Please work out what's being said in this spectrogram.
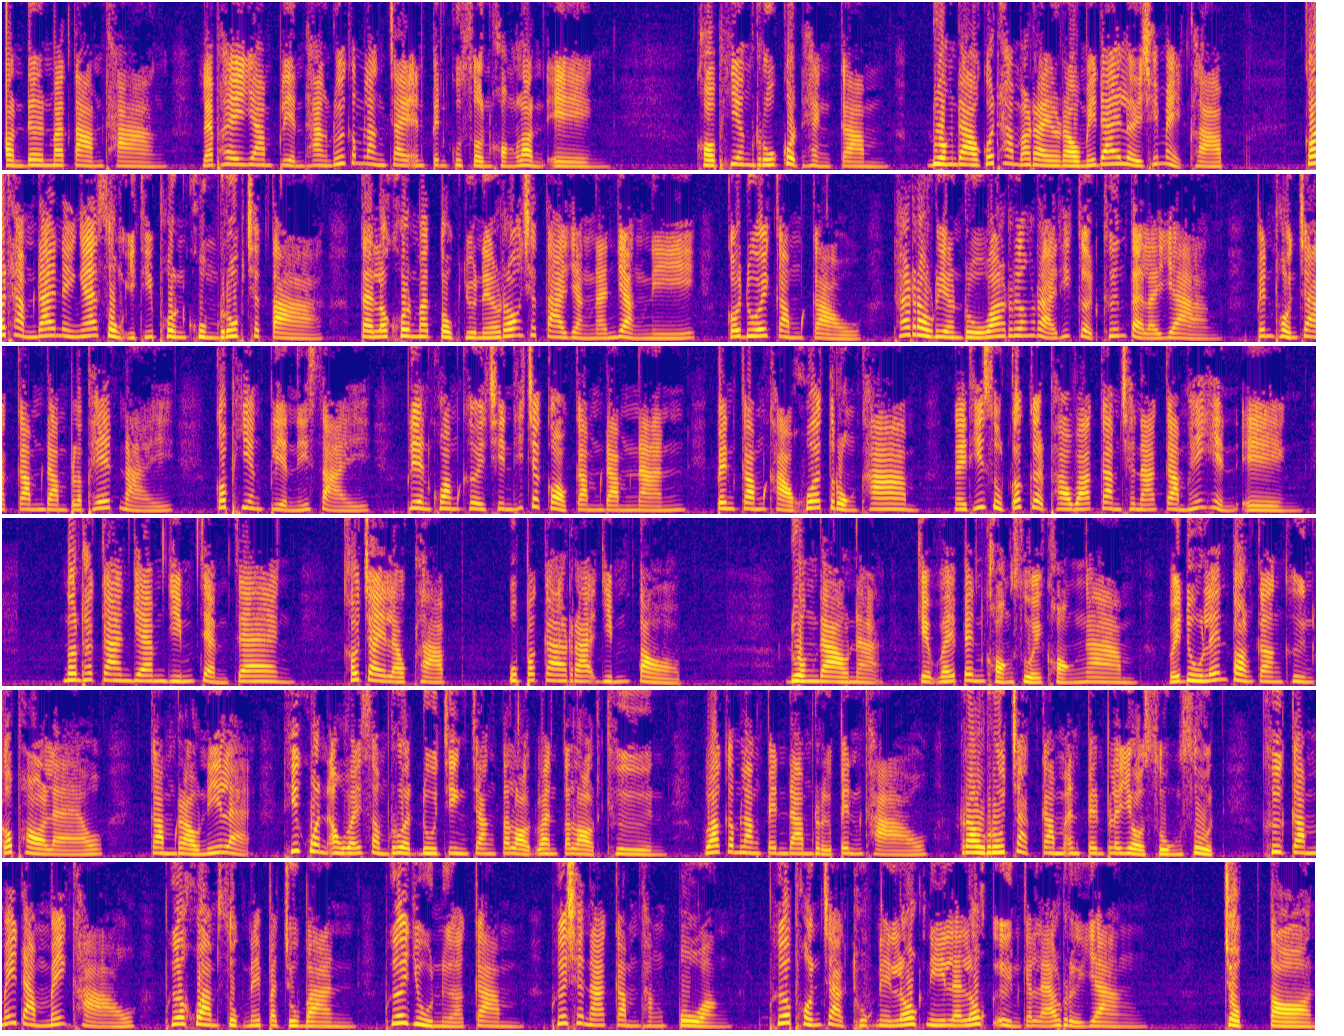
หล่อนเดินมาตามทาง และพยายามเปลี่ยนทางด้วยกำลังใจอันเป็นกุศลของหล่อนเอง ขอเพียงรู้กฎแห่งกรรม ดวงดาวก็ทำอะไรเราไม่ได้เลยใช่ไหมครับ ก็ทำได้ในแง่ส่งอิทธิพลคุมรูปชะตา แต่ละคนมาตกอยู่ในร่องชะตาอย่างนั้นอย่างนี้ ก็ด้วยกรรมเก่า ถ้าเราเรียนรู้ว่าเรื่องรายที่เกิดขึ้นแต่ละอย่าง เป็นผลจากกรรมดำประเภทไหน ก็เพียงเปลี่ยนนิสัย เปลี่ยนความเคยชินที่จะก่อกรรมดำนั้น เป็นกรรมขาวขั้วตรงข้าม ในที่สุดก็เกิดภาวะกรรมชนะกรรมให้เห็นเอง นนทการแย้มยิ้มแจ่มแจ้ง เข้าใจแล้วครับ อุปการะยิ้มตอบ ดวงดาวน่ะ เก็บไว้เป็นของสวยของงาม ไว้ดูเล่นตอนกลางคืนก็พอแล้ว กรรมเรานี่แหละ ที่ควรเอาไว้สำรวจดูจริงจังตลอดวันตลอดคืน ว่ากำลังเป็นดำหรือเป็นขาว เรารู้จักกรรมอันเป็นประโยชน์สูงสุด คือกรรมไม่ดำไม่ขาว เพื่อความสุขในปัจจุบัน เพื่ออยู่เหนือกรรม เพื่อชนะกรรมทั้งปวง เพื่อพ้นจากทุกในโลกนี้และโลกอื่นกันแล้วหรือยัง จบตอน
